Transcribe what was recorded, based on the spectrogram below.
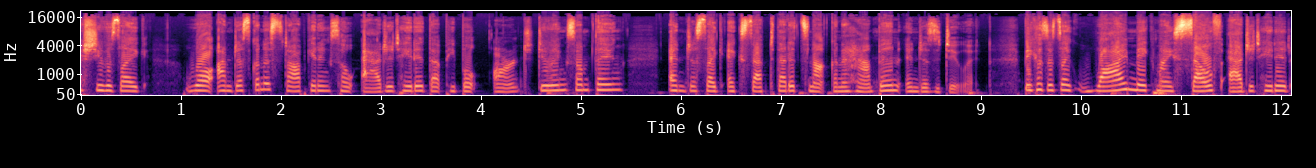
she was like, Well, I'm just gonna stop getting so agitated that people aren't doing something and just like accept that it's not gonna happen and just do it. Because it's like, why make myself agitated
